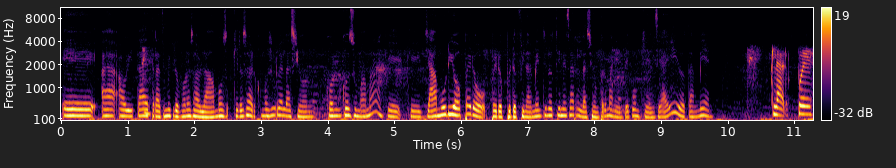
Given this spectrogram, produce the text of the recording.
eh, a- ahorita detrás de micrófonos hablábamos, quiero saber cómo es su relación con, con su mamá, que, que ya murió, pero, pero, pero finalmente uno tiene esa relación permanente con quien se ha ido también. Claro, pues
